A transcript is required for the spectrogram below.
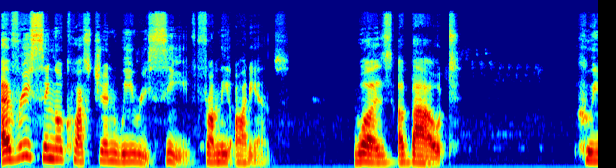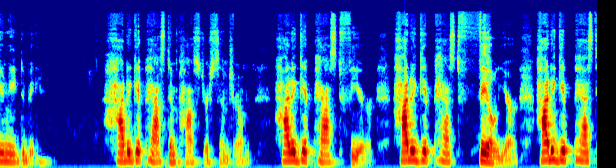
every single question we received from the audience was about who you need to be, how to get past imposter syndrome, how to get past fear, how to get past failure, how to get past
